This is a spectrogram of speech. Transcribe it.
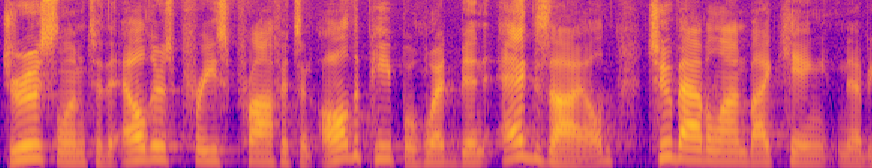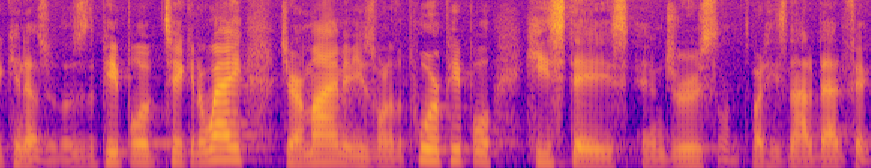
Jerusalem to the elders, priests, prophets, and all the people who had been exiled to Babylon by King Nebuchadnezzar. Those are the people taken away. Jeremiah, maybe he's one of the poor people. He stays in Jerusalem, but he's not a bad fig.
